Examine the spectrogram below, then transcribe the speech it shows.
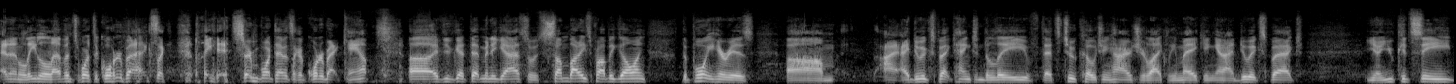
an elite 11's worth of quarterbacks. Like, like at a certain point in time, it's like a quarterback camp uh, if you've got that many guys. So somebody's probably going. The point here is um, I, I do expect Hankton to leave. That's two coaching hires you're likely making, and I do expect, you know, you could see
